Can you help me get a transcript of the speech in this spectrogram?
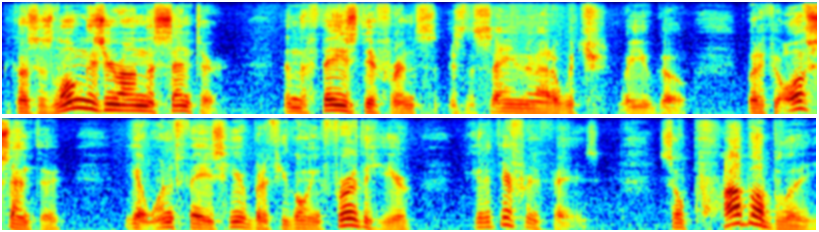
Because as long as you're on the center, then the phase difference is the same no matter which way you go. But if you're off center, you get one phase here, but if you're going further here, you get a different phase. So probably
